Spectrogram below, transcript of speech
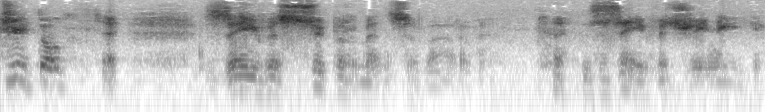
Zie toch? Zeven supermensen waren we. Zeven genieën.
